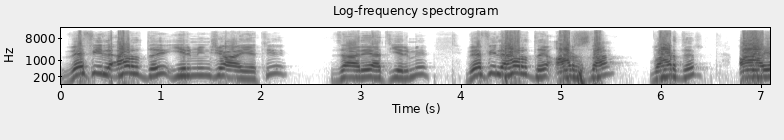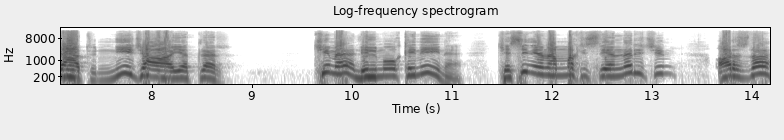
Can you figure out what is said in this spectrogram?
Ve fil ardı 20. ayeti Zariyat 20 ve fil ardı arzda vardır ayatün nice ayetler Kime? Lil muqinine. Kesin inanmak isteyenler için arzda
